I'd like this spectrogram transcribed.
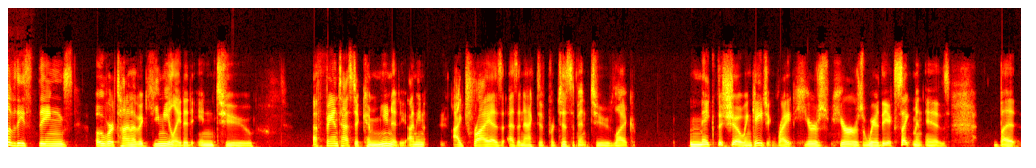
of these things over time have accumulated into a fantastic community. I mean, I try as as an active participant to like make the show engaging, right? Here's here's where the excitement is. But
